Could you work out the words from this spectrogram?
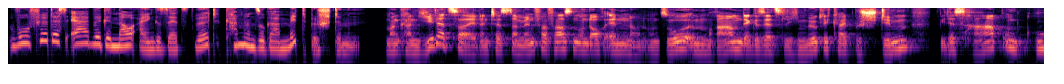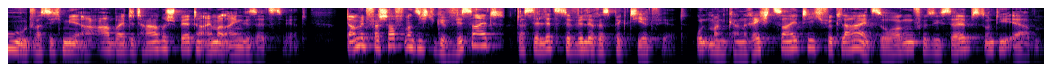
Wofür das Erbe genau eingesetzt wird, kann man sogar mitbestimmen. Man kann jederzeit ein Testament verfassen und auch ändern und so im Rahmen der gesetzlichen Möglichkeit bestimmen, wie das Hab und Gut, was ich mir erarbeitet habe, später einmal eingesetzt wird. Damit verschafft man sich die Gewissheit, dass der letzte Wille respektiert wird. Und man kann rechtzeitig für Klarheit sorgen für sich selbst und die Erben.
